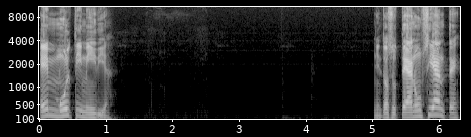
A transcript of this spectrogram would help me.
en multimedia. Y entonces usted anunciante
